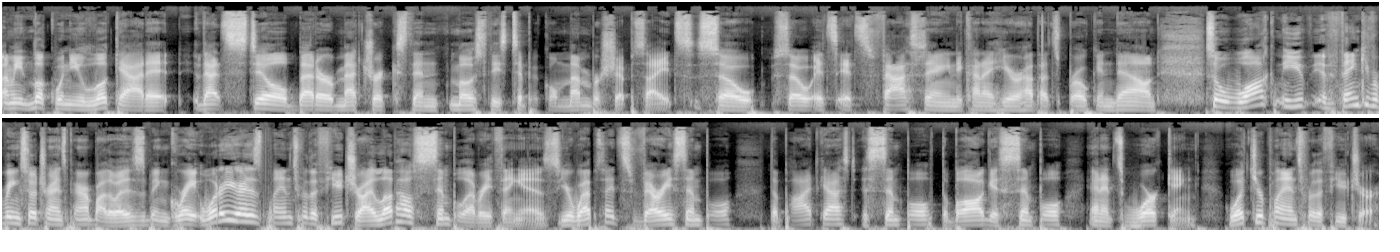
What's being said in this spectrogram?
I mean, look, when you look at it, that's still better metrics than most of these typical membership sites. So so it's it's fascinating to kind of hear how that's broken down. So walk me. You, thank you for being so transparent. By the way, this has been great. What are your guys' plans for the future? I love how simple everything is. Your website's very simple. The podcast is simple. The blog is simple, and it's working. What's your plans for the future?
